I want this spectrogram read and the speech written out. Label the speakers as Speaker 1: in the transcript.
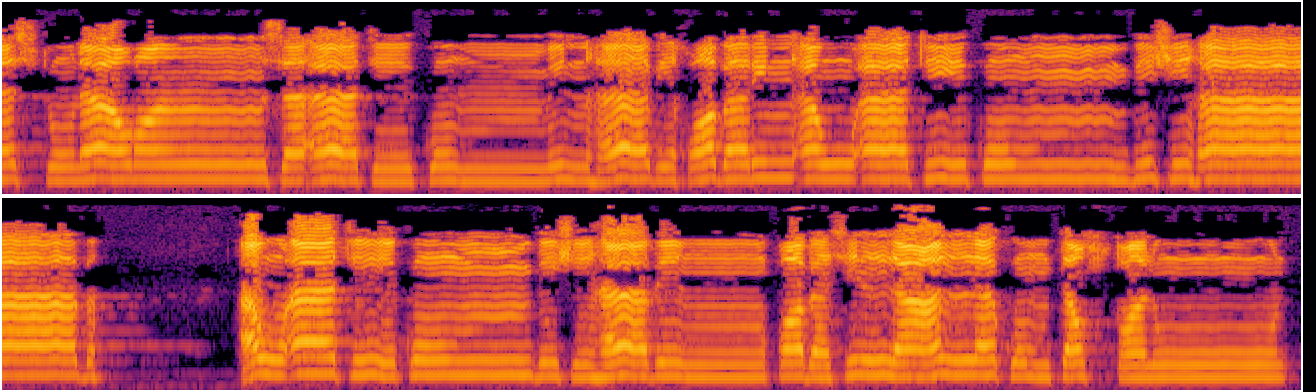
Speaker 1: آنست نارا سآتيكم منها بخبر أو آتيكم بشهاب أو آتيكم بشهاب قبس لعلكم تصطلون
